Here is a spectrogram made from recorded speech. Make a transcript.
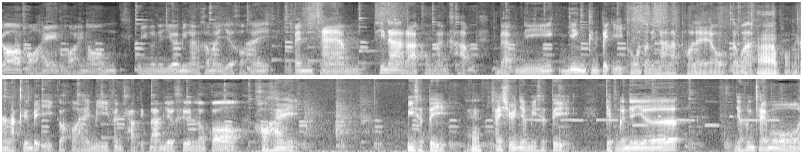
ก็ขอให้ขอให้น้องมีเงินเยอะๆมีงานเข้ามาเยอะขอให้เป็นแชมป์ที่น่ารักของแฟนคลับ แบบนี้ยิ่งขึ้นไปอีก เพราะว่าตอนนี้น่ารักพอแล้ว แต่ว่าครับผม น่ารักขึ้นไปอีก ก็ขอให้มีแฟนคลับติดตามเยอะขึ้น แล้วก็ขอให้มีสติใช้ชีวิตอย่างมีสติ เก็บเงินเยอะๆอย่าเพิ่งใช้หมด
